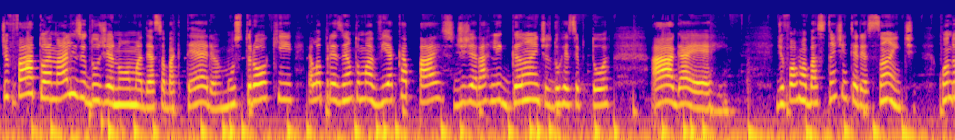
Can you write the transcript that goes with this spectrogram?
De fato, a análise do genoma dessa bactéria mostrou que ela apresenta uma via capaz de gerar ligantes do receptor AHR. De forma bastante interessante, quando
